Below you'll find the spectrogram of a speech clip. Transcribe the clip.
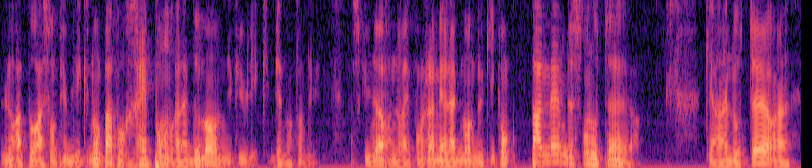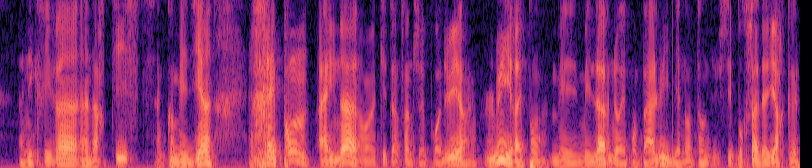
le rapport à son public. Non pas pour répondre à la demande du public, bien entendu. Parce qu'une œuvre ne répond jamais à la demande de quiconque, pas même de son auteur. Car un auteur, un écrivain, un artiste, un comédien, répond à une œuvre qui est en train de se produire, lui répond, mais, mais l'œuvre ne répond pas à lui, bien entendu. C'est pour ça d'ailleurs que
